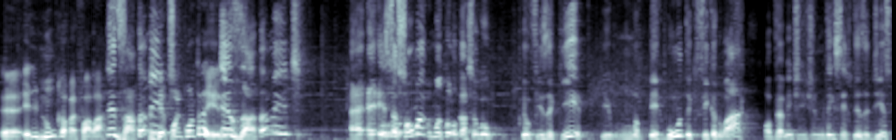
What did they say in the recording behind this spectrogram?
é, ele nunca vai falar. Exatamente. Se depõe contra ele. Exatamente. É, é, essa é só uma, uma colocação que eu, que eu fiz aqui, e uma pergunta que fica no ar. Obviamente a gente não tem certeza disso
